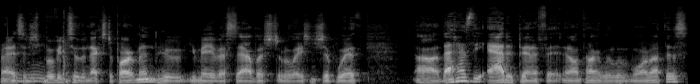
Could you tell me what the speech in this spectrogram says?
right? Mm-hmm. So just mm-hmm. moving to the next department who you may have established a relationship with. Uh, that has the added benefit, and I'll talk a little bit more about this.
